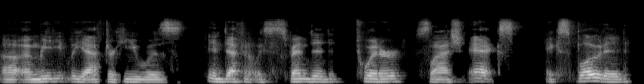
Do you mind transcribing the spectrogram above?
Uh, immediately after he was indefinitely suspended, Twitter slash X exploded,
